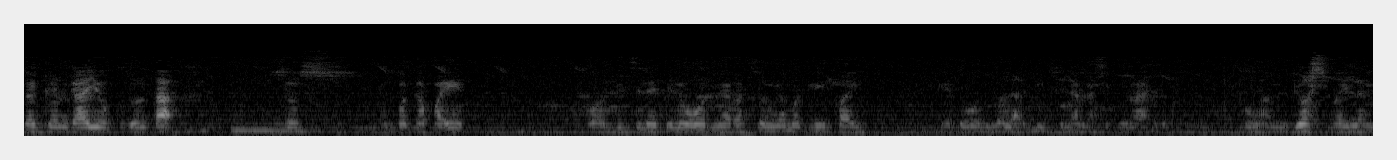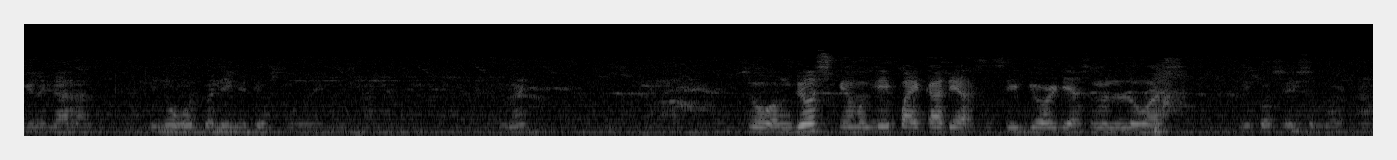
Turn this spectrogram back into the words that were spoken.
Daghan kayo pudunta. Sus, ang pagkapait. Wa gid sila tinuod nga rason nga maglipay. Kay tuod wala gid sila kasigurado. Kung ang Dios ba ilang ginagaran, tinuod ba nga Dios nga walay Amen? So, ang Diyos kaya maglipay ka diya sa Savior diya sa manluluwas because is immortal.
